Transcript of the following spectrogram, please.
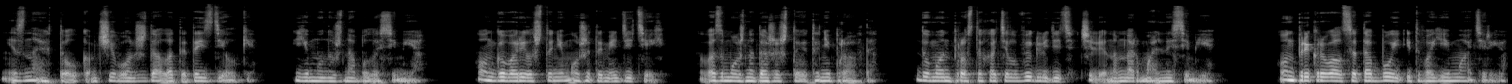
Не знаю толком, чего он ждал от этой сделки. Ему нужна была семья. Он говорил, что не может иметь детей. Возможно даже, что это неправда. Думаю, он просто хотел выглядеть членом нормальной семьи. Он прикрывался тобой и твоей матерью.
